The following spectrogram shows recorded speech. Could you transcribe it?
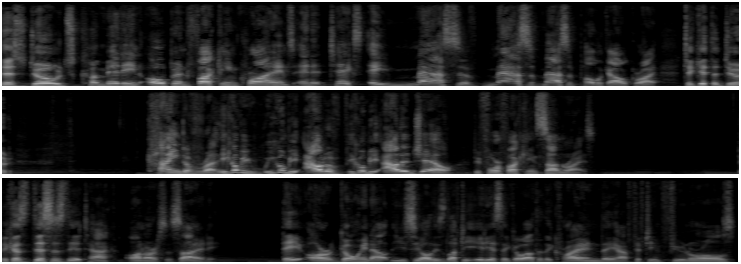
This dude's committing open fucking crimes, and it takes a massive, massive, massive public outcry to get the dude kind of arrested. He's gonna be he gonna be out of he's gonna be out of jail before fucking sunrise. Because this is the attack on our society. They are going out. You see all these lefty idiots. They go out there, they cry, and they have 15 funerals,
